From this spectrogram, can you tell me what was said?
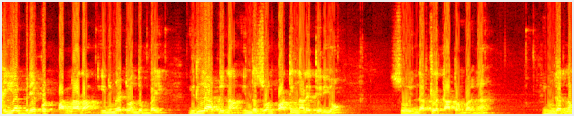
ஹையாக பிரேக் அவுட் பண்ணால் தான் இனிமேட் வந்து பை இல்லை அப்படின்னா இந்த ஜோன் பார்த்தீங்கனாலே தெரியும். ஸோ இந்த இடத்துல காட்டுறோம் பாருங்கள் இங்கேருந்து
